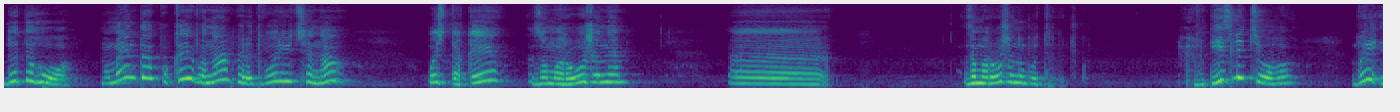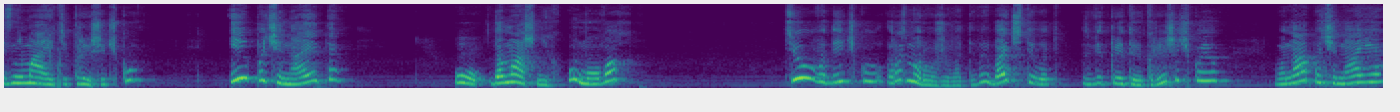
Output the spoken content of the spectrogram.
до того моменту, поки вона перетворюється на ось таке заморожене, е, заморожену бутилочку. Після цього ви знімаєте кришечку і починаєте у домашніх умовах цю водичку розморожувати. Ви бачите, от з відкритою кришечкою вона починає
